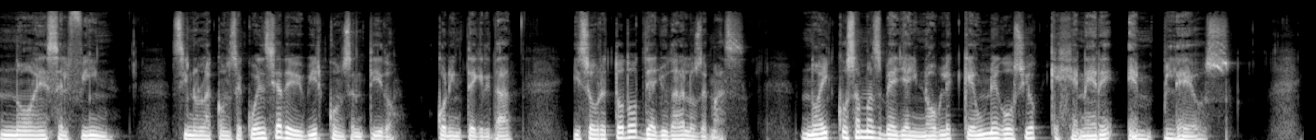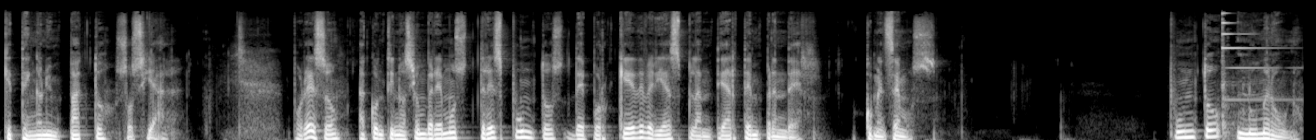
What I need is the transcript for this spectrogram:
no es el fin, sino la consecuencia de vivir con sentido, con integridad y sobre todo de ayudar a los demás. No hay cosa más bella y noble que un negocio que genere empleos, que tenga un impacto social. Por eso, a continuación veremos tres puntos de por qué deberías plantearte emprender. Comencemos. Punto número uno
